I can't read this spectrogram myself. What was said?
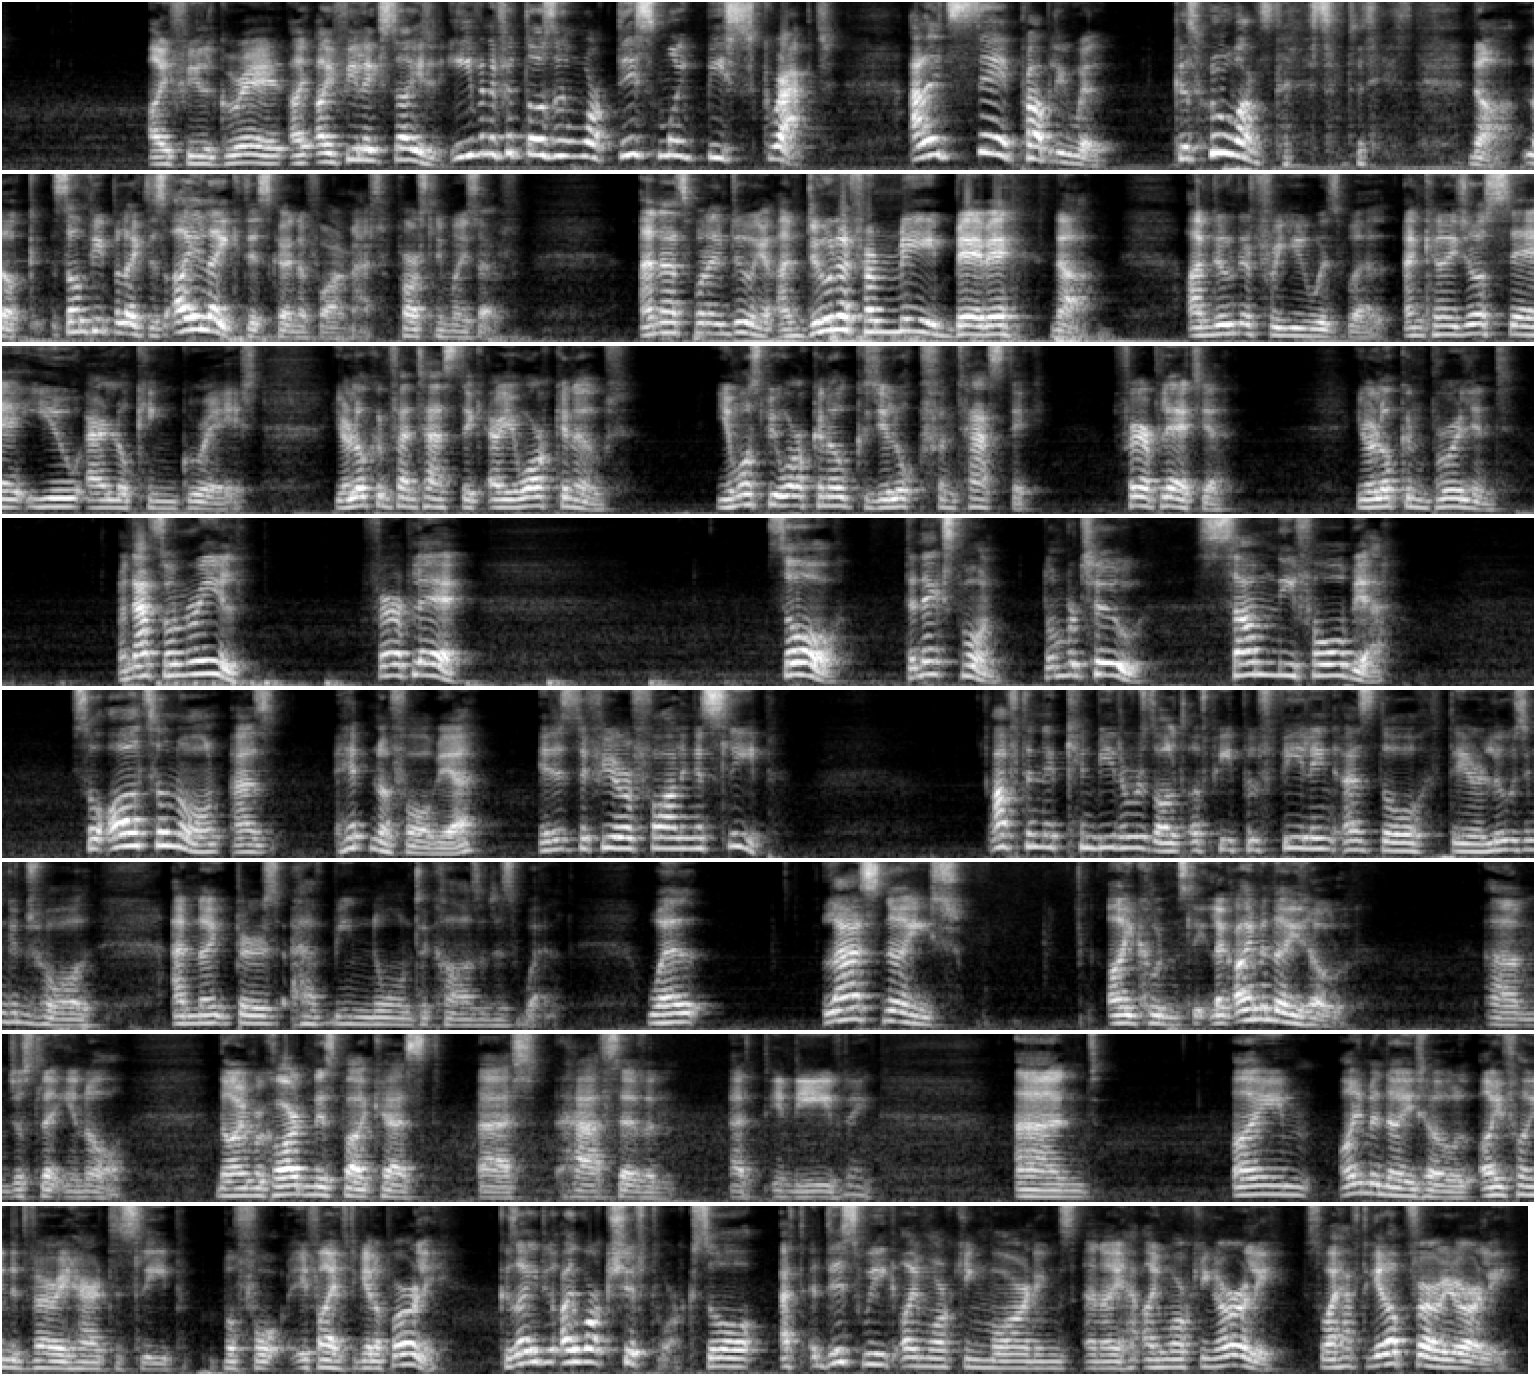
I feel great. I, I feel excited. Even if it doesn't work, this might be scrapped. And I'd say it probably will. Because who wants to listen to this? No, look, some people like this. I like this kind of format, personally myself. And that's what I'm doing it. I'm doing it for me, baby. Nah. I'm doing it for you as well. And can I just say, you are looking great. You're looking fantastic. Are you working out? You must be working out because you look fantastic. Fair play to you. You're looking brilliant. And that's unreal. Fair play. So, the next one, number two, somniphobia. So, also known as hypnophobia, it is the fear of falling asleep. Often it can be the result of people feeling as though they are losing control, and nightmares have been known to cause it as well. Well, last night I couldn't sleep. Like, I'm a night owl. Um, just let you know. Now, I'm recording this podcast at half seven at in the evening, and I'm I'm a night owl. I find it very hard to sleep before if I have to get up early because I do I work shift work. So at this week I'm working mornings and I I'm working early, so I have to get up very early,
